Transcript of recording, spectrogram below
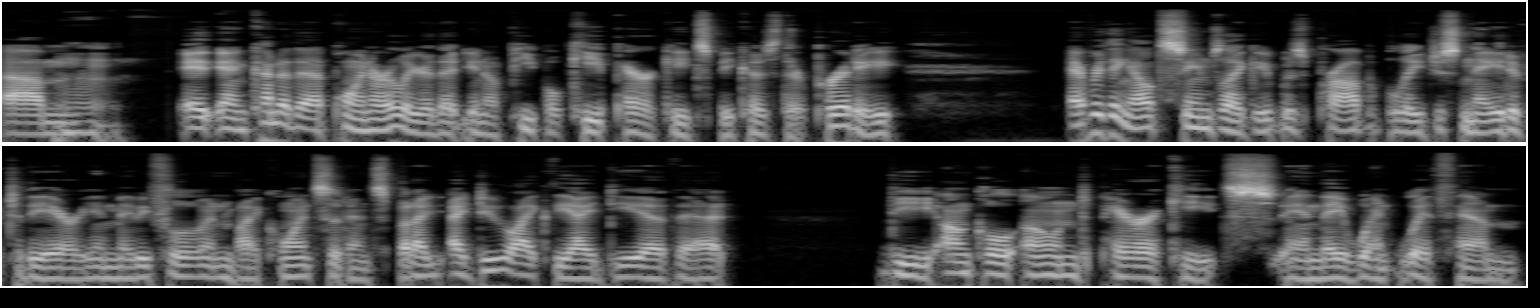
um Mhm. and, and kind of that point earlier that you know people keep parakeets because they're pretty everything else seems like it was probably just native to the area and maybe flew in by coincidence but i, I do like the idea that the uncle owned parakeets and they went with him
